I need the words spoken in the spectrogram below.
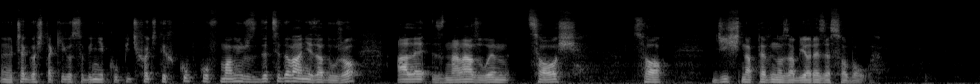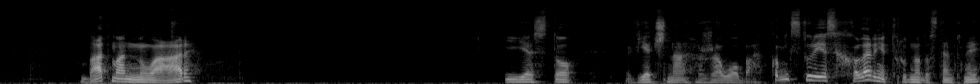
e, czegoś takiego sobie nie kupić, choć tych kubków mam już zdecydowanie za dużo, ale znalazłem coś, co dziś na pewno zabiorę ze sobą. Batman Noir i jest to Wieczna Żałoba. Komiks, który jest cholernie trudno dostępny,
